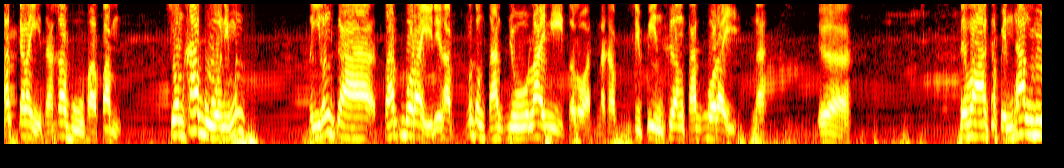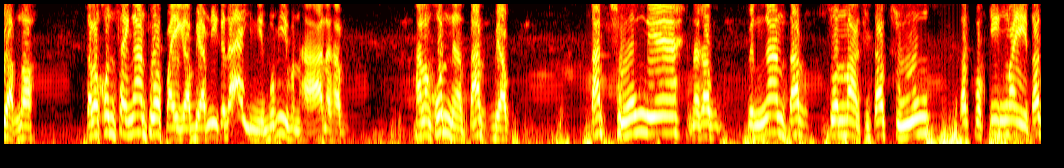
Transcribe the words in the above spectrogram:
ตัดก็ได้ถ้าข้าบูพาปั๊มส่วนข้าบัวนี่มันตีลังกาตัดบ่ได้นี่ครับ มันต้องตัดอยู่ไล่นี่ตลอดนะครับสิปีนเครื่องตัดบ่ได้นะ เออ แต่ว่าก็เป็นทางเลือกเนาะแต่ละคนใช้งานทั่วไปกับแบบนี้ก็ได้นี่บ่มีปัญหานะครับถ้าบางคนเนี่ย ตัดแบบตัดสูงเนี่ยนะครับ เป็นงานตัดส่วนมากสิตัดสูง ตัดพวกกิ่งไม้ตัด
